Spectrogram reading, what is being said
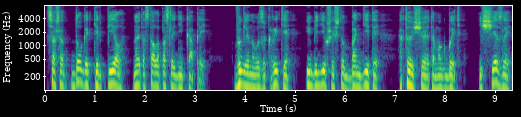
Саша долго терпел, но это стало последней каплей. Выглянув из укрытия и убедившись, что бандиты, а кто еще это мог быть, исчезли,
